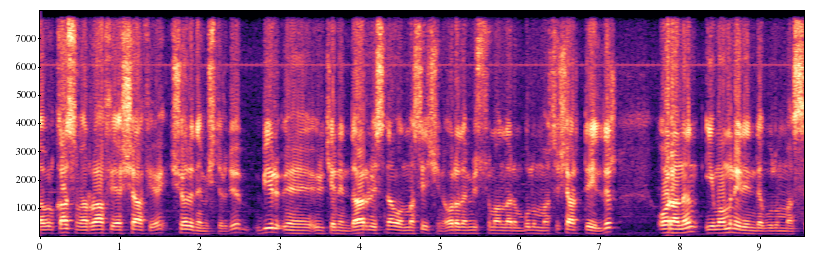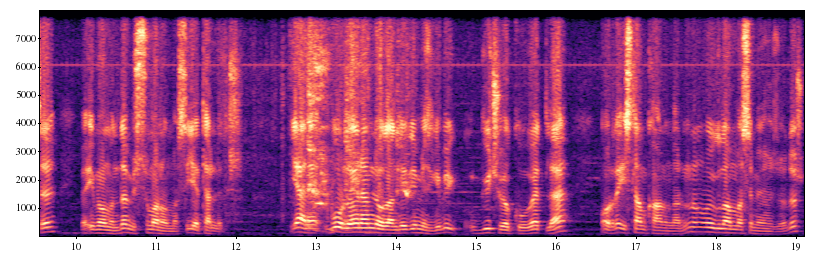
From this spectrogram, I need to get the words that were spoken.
Ebu Kasım Er-Rafi Şafii şöyle demiştir diyor. Bir e, ülkenin Darül İslam olması için orada Müslümanların bulunması şart değildir. Oranın imamın elinde bulunması ve imamın da Müslüman olması yeterlidir. Yani burada önemli olan dediğimiz gibi güç ve kuvvetle orada İslam kanunlarının uygulanması mevzudur.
